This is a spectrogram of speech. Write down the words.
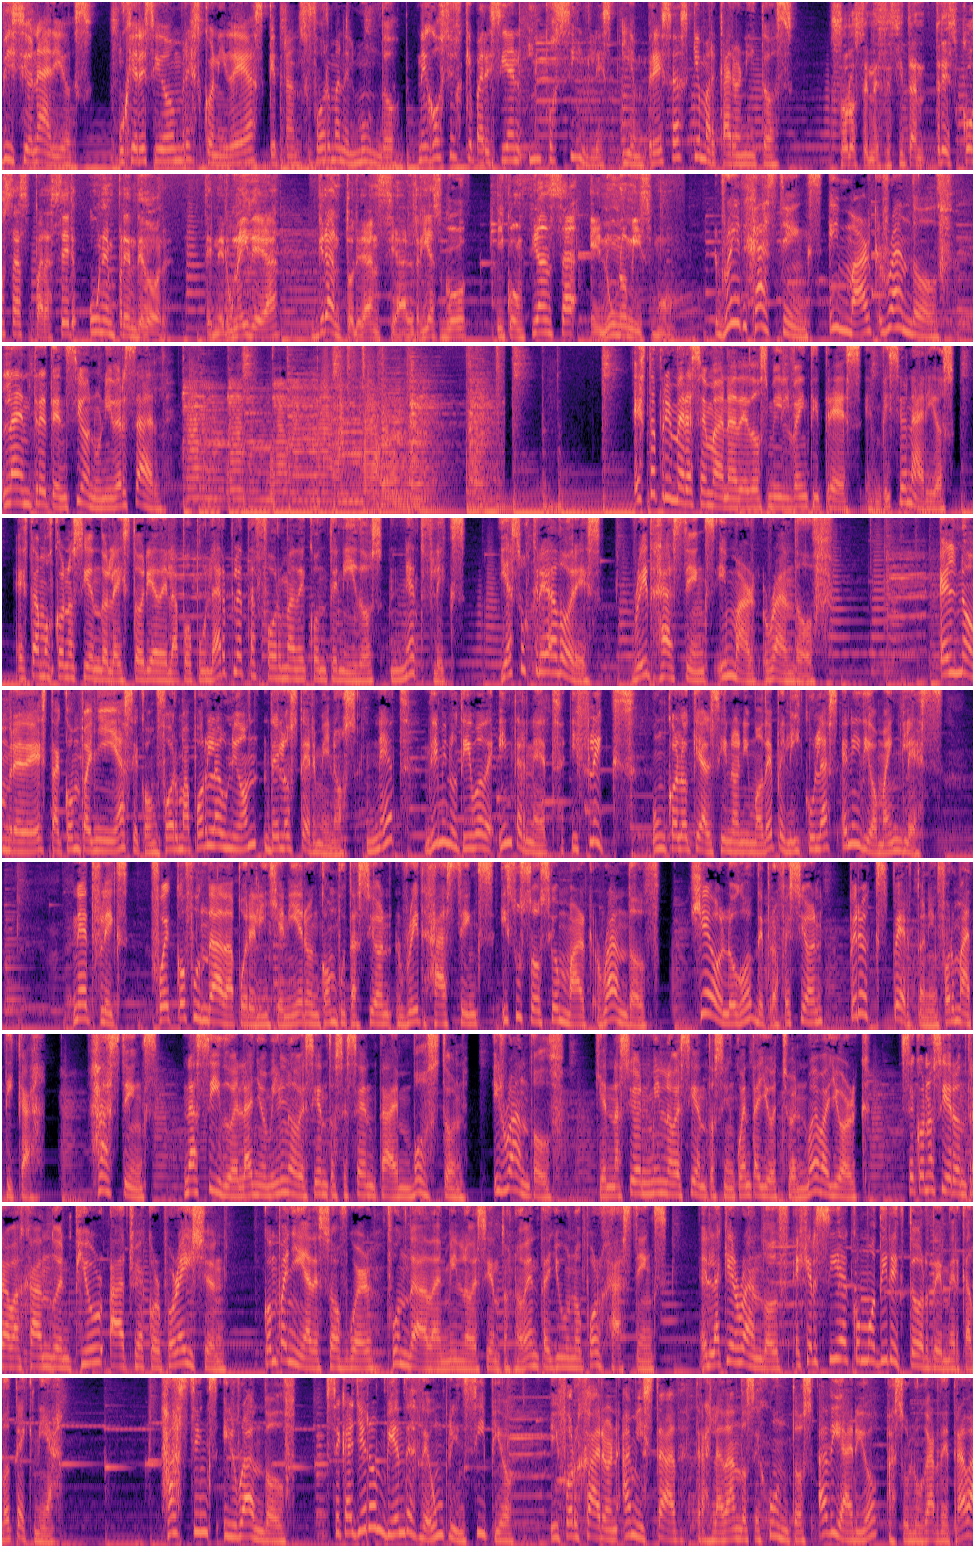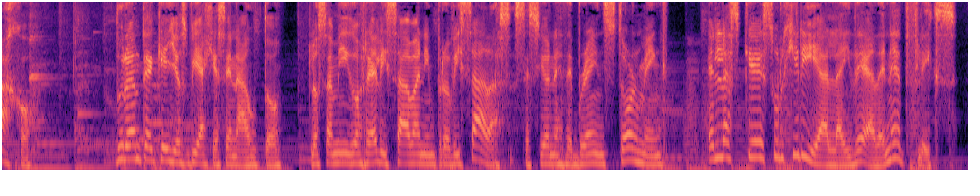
Visionarios. Mujeres y hombres con ideas que transforman el mundo, negocios que parecían imposibles y empresas que marcaron hitos. Solo se necesitan tres cosas para ser un emprendedor. Tener una idea, gran tolerancia al riesgo y confianza en uno mismo. Reed Hastings y Mark Randolph, la entretención universal. Esta primera semana de 2023 en Visionarios, estamos conociendo la historia de la popular plataforma de contenidos Netflix y a sus creadores, Reed Hastings y Mark Randolph. El nombre de esta compañía se conforma por la unión de los términos net, diminutivo de Internet, y Flix, un coloquial sinónimo de películas en idioma inglés. Netflix fue cofundada por el ingeniero en computación Reed Hastings y su socio Mark Randolph, geólogo de profesión, pero experto en informática. Hastings, nacido el año 1960 en Boston, y Randolph, quien nació en 1958 en Nueva York, se conocieron trabajando en Pure Atria Corporation, compañía de software fundada en 1991 por Hastings, en la que Randolph ejercía como director de mercadotecnia. Hastings y Randolph se cayeron bien desde un principio y forjaron amistad trasladándose juntos a diario a su lugar de trabajo. Durante aquellos viajes en auto, los amigos realizaban improvisadas sesiones de brainstorming en las que surgiría la idea de Netflix.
